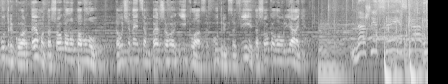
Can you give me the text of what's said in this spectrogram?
Кудрику Артему та Шоколу Павлу та ученицям першого І класу Кудрик Софії та Шоколу Ульяні. Наш ліцей яскравий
